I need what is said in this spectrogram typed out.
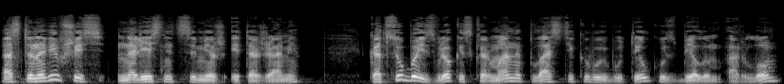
Остановившись на лестнице меж этажами, Кацуба извлек из кармана пластиковую бутылку с белым орлом,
